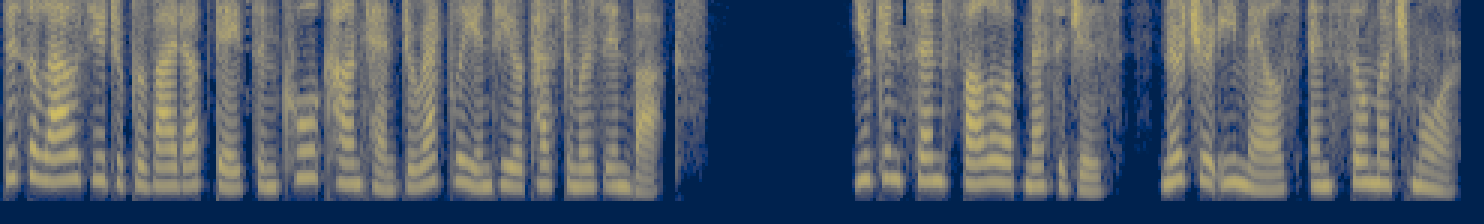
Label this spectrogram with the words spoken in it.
this allows you to provide updates and cool content directly into your customer's inbox. You can send follow-up messages, nurture emails and so much more.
